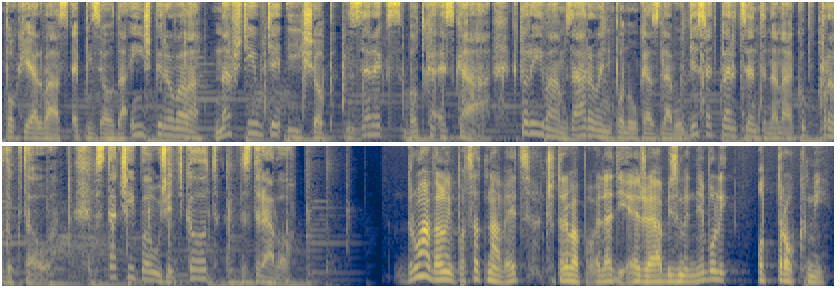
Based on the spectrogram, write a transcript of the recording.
Pokiaľ vás epizóda inšpirovala, navštívte e-shop zerex.sk, ktorý vám zároveň ponúka zľavu 10% na nákup produktov. Stačí použiť kód ZDRAVO. Druhá veľmi podstatná vec, čo treba povedať, je, že aby sme neboli otrokmi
